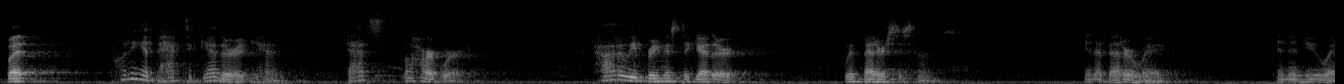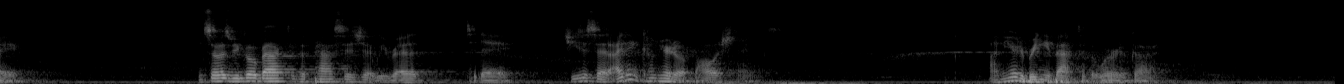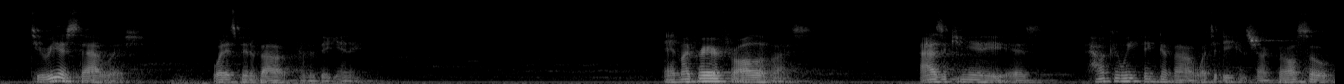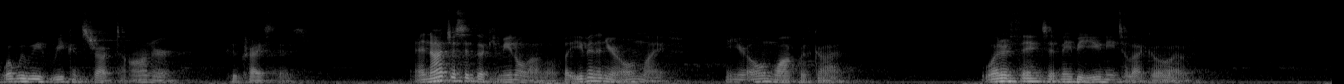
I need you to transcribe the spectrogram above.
But putting it back together again, that's the hard work. How do we bring this together with better systems, in a better way, in a new way? And so, as we go back to the passage that we read today, Jesus said, I didn't come here to abolish things. I'm here to bring you back to the Word of God, to reestablish what it's been about from the beginning. And my prayer for all of us as a community is how can we think about what to deconstruct, but also what would we reconstruct to honor who Christ is? And not just at the communal level, but even in your own life, in your own walk with God. What are things that maybe you need to let go of?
